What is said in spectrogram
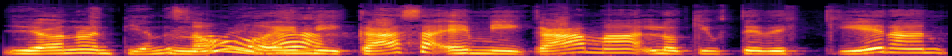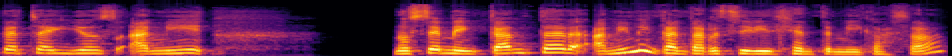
Yo no lo entiendo. No, en mi casa, en mi cama, lo que ustedes quieran, ¿cachai? Yo, a mí, no sé, me encanta, a mí me encanta recibir gente en mi casa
